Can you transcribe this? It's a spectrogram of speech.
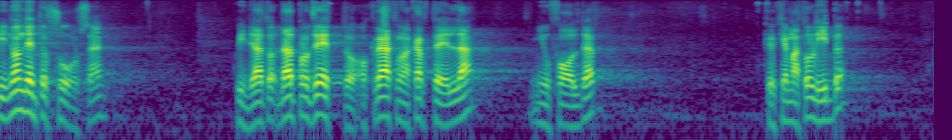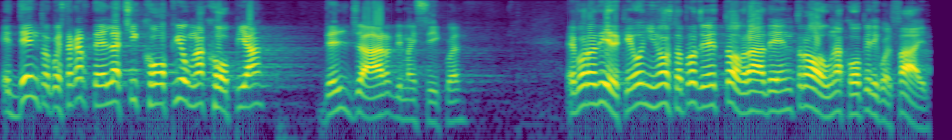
quindi non dentro source, eh. quindi dato, dal progetto ho creato una cartella, new folder, che ho chiamato lib, e dentro questa cartella ci copio una copia del jar di MySQL e vorrà dire che ogni nostro progetto avrà dentro una copia di quel file.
